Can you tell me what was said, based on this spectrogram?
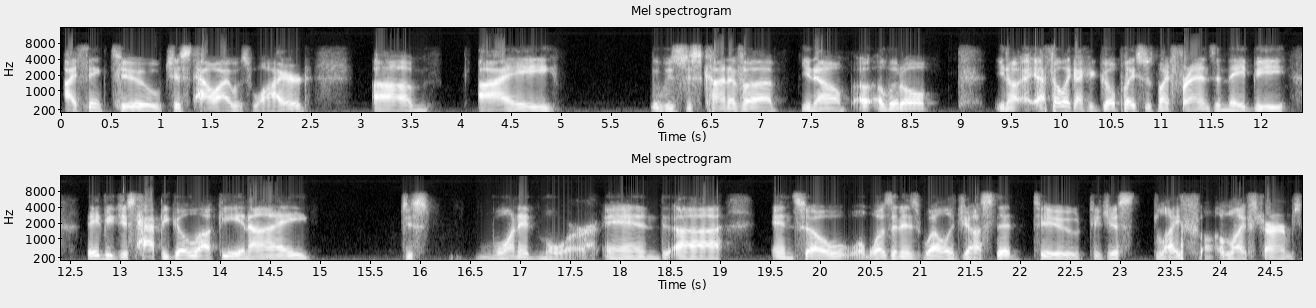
I think too, just how I was wired. Um, I it was just kind of a you know a, a little you know I, I, felt like I could go places with my friends and they'd be they'd be just happy go lucky and I just wanted more and uh and so wasn't as well adjusted to to just life on life's terms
